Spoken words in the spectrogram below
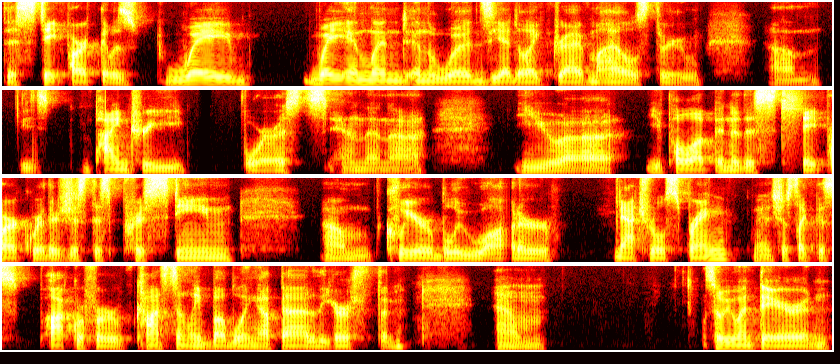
this state park that was way way inland in the woods. He had to like drive miles through um, these pine tree forests, and then uh, you uh, you pull up into this state park where there's just this pristine, um, clear blue water natural spring and it's just like this aquifer constantly bubbling up out of the earth and um so we went there and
